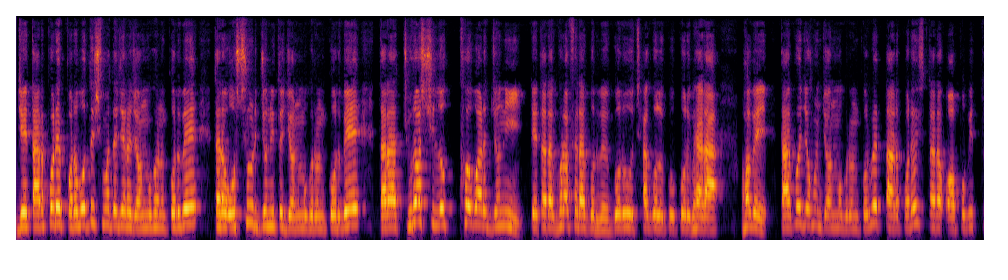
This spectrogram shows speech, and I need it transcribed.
যে তারপরে পরবর্তী সময়তে যারা জন্মগ্রহণ করবে, তারা অসুর জনিত জন্মগ্রহণ করবে, তারা চুরাশি লক্ষ বার জনিতে তারা ঘোরাফেরা করবে, গরু, ছাগল, কুকুর, ভেড়া হবে। তারপর যখন জন্মগ্রহণ করবে, তারপরে তারা অপবিত্র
